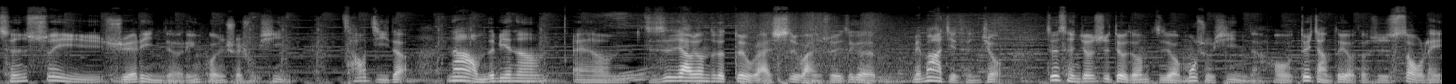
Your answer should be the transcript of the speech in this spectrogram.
沉睡雪岭的灵魂水属性超级的，那我们这边呢，嗯，只是要用这个队伍来试玩，所以这个没办法解成就。这个成就是队伍中只有木属性，然后队长队友都是兽类。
